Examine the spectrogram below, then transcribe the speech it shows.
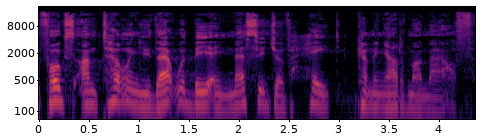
Folks, I'm telling you, that would be a message of hate coming out of my mouth.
